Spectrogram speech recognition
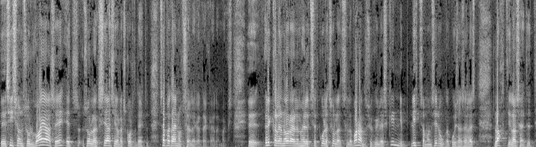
eh, siis on sul vaja see, et sul oleks see asi oleks korda tehtud. sa pead ainult sellega tegelema, eks. Eh, rikkale noorele mehele ütles, et kuule, et sul oled selle varanduse küljes kinni, lihtsam on sinuga, kui sa sellest lahti lased, et.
